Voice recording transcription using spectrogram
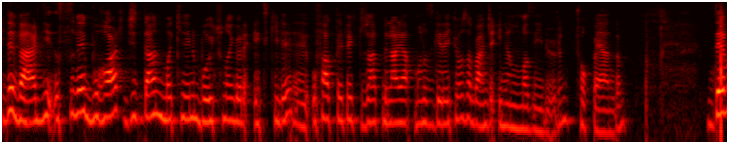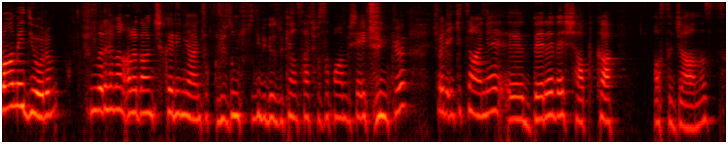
Bir de verdiği ısı ve buhar cidden makinenin boyutuna göre etkili. E, ufak tefek düzeltmeler yapmanız gerekiyorsa bence inanılmaz iyi bir ürün. Çok beğendim. Devam ediyorum. Şunları hemen aradan çıkarayım yani çok lüzumsuz gibi gözüken saçma sapan bir şey çünkü. Şöyle iki tane e, bere ve şapka asacağınız.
